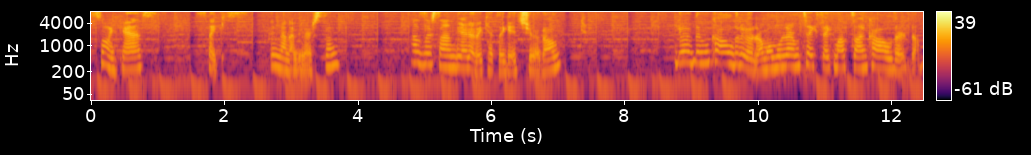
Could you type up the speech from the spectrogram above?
Son kez 8 Dinlenebilirsin. Hazırsan diğer harekete geçiyorum. Gövdemi kaldırıyorum. Omurlarımı tek tek mattan kaldırdım.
